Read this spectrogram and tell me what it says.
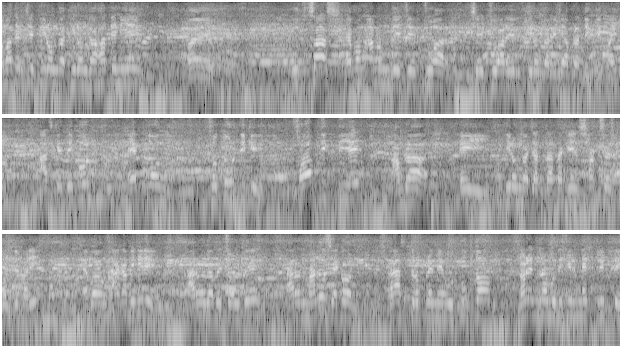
আমাদের যে তিরঙ্গা তিরঙ্গা হাতে নিয়ে উচ্ছ্বাস এবং আনন্দের যে জোয়ার, সেই জোয়ারের তিরঙ্গা র্যালি আমরা দেখতে পাইনি। আজকে দেখুন, একদম চতুর্দিকে সব দিক দিয়ে আমরা এই তিরঙ্গা যাত্রাটাকে সাকসেস বলতে পারি এবং আগামী দিনে আরও এভাবে চলবে। কারণ মানুষ এখন রাষ্ট্রপ্রেমে উদ্বুদ্ধ। নরেন্দ্র মোদীজির নেতৃত্বে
